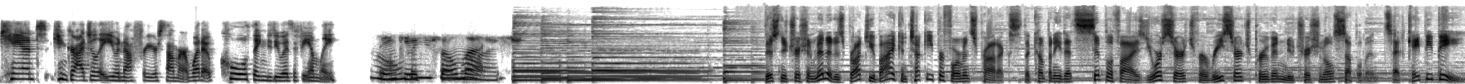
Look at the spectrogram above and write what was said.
can't congratulate you enough for your summer. What a cool thing to do as a family. Thank, oh, you, thank you so much. This Nutrition Minute is brought to you by Kentucky Performance Products, the company that simplifies your search for research proven nutritional supplements at kppusa.com.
